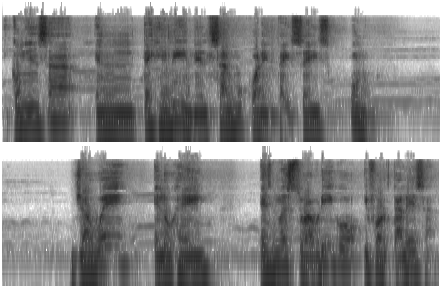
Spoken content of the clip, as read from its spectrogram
Y comienza el Tejilín, el Salmo 46, 1. Yahweh Elohei es nuestro abrigo y fortaleza,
